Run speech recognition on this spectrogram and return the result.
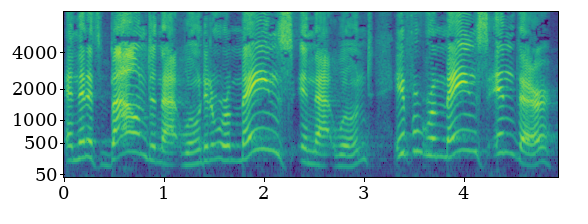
and then it's bound in that wound, and it remains in that wound. If it remains in there,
